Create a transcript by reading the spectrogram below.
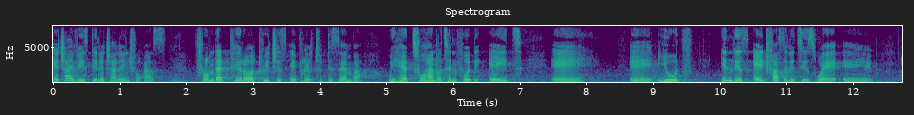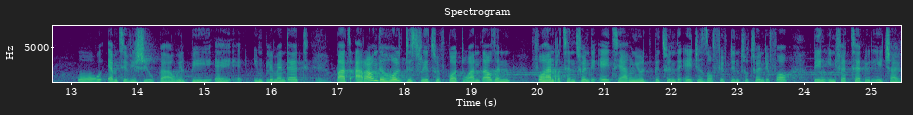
HIV is still a challenge for us, from that period, which is April to December, we had 248 uh, uh, youth in these eight facilities where uh, MTV Shuga will be uh, implemented. But around the whole district, we've got 1,428 young youth between the ages of 15 to 24 being infected with HIV.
